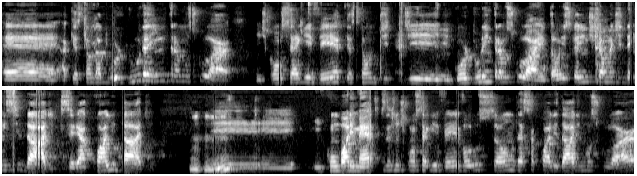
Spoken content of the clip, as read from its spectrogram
é a questão da gordura intramuscular. A gente consegue ver a questão de, de gordura intramuscular. Então, isso que a gente chama de densidade, que seria a qualidade. Uhum. E, e com Body Metrics a gente consegue ver a evolução dessa qualidade muscular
